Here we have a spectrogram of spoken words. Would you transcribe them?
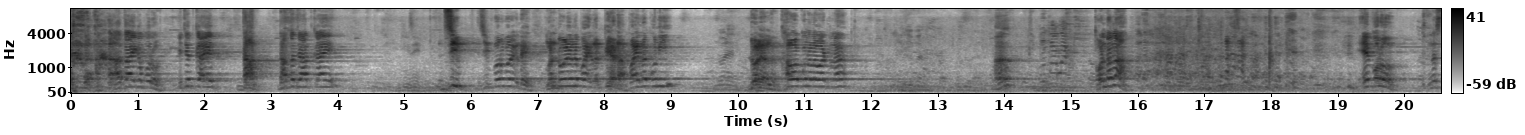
आता आहे का बरोबर याच्यात काय आहे? दात. दाताच्या आत काय जीप जीभ. जीभ बरोबर आहे नाही? मग डोळ्यानं पाहिलं पेढा. पाहिला कोणी? डोळ्यानं. खावा कोणाला वाटला? हा? तोंडाला? ए बरोबर नस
